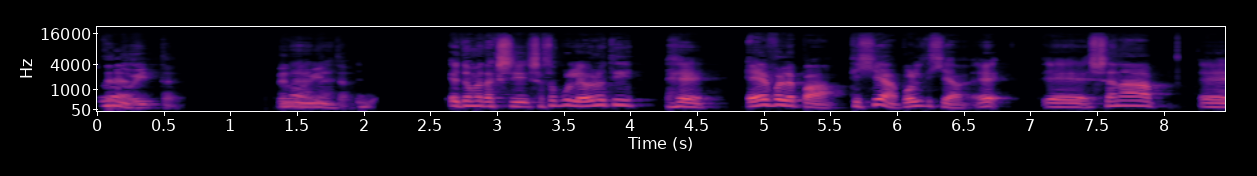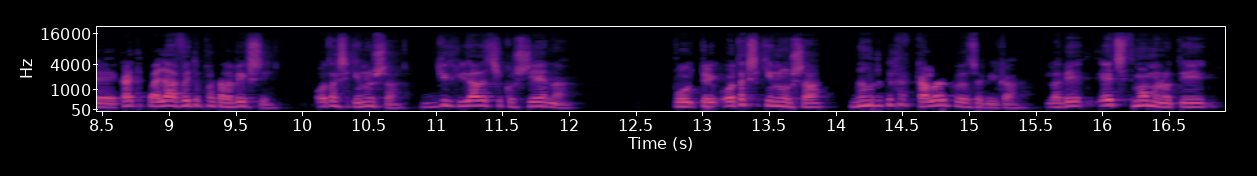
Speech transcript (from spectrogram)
Δεν ναι. νοείται. Δεν ναι, νοείται. Εν τω μεταξύ, σε αυτό που λέω είναι ότι ε, έβλεπα τυχαία, πολύ τυχαία, ε, ε, σε ένα, ε, κάτι παλιά βίντεο που είχα τραβήξει όταν ξεκινούσα, 2021. Που το, όταν ξεκινούσα, νόμιζα ότι είχα καλό επίπεδο στα αγγλικά. Δηλαδή, έτσι θυμόμουν ότι.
